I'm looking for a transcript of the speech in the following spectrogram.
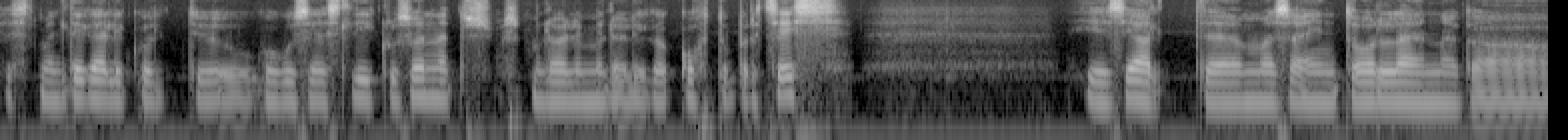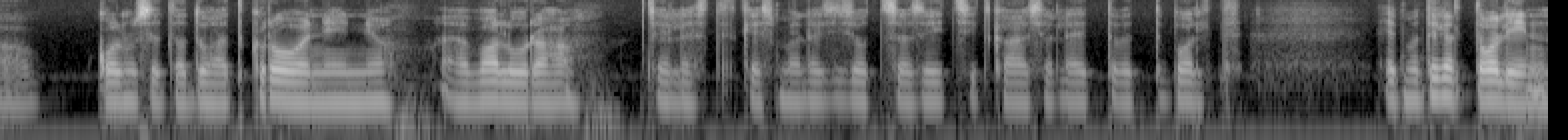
sest meil tegelikult ju kogu sellest liiklusõnnetusest, mis meil oli, meil oli ka kohtuprotsess ja sealt äh, ma sain tollena ka kolmsada tuhat krooni, on ju, äh, valuraha sellest, kes meile siis otsa sõitsid ka selle ettevõtte poolt et ma tegelikult olin,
